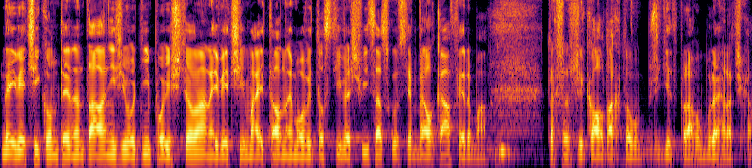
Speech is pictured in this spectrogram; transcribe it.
největší kontinentální životní pojišťovna, největší majitel nemovitostí ve Švýcarsku, je velká firma. Tak jsem si říkal, tak to řídit Prahu bude hračka.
